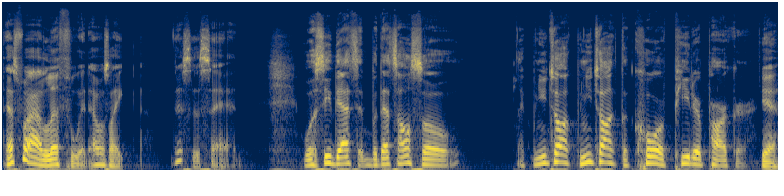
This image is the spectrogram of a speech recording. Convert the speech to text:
That's what I left with. I was like, this is sad. well, see, that's, but that's also like when you talk, when you talk the core of Peter Parker. Yeah.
